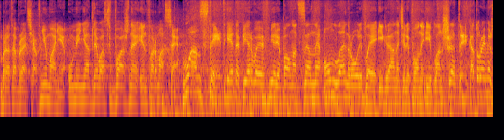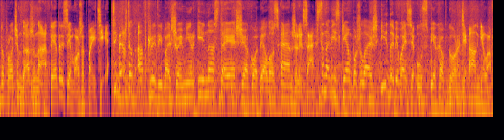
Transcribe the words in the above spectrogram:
Брата-братья, внимание, у меня для вас важная информация. One State – это первая в мире полноценная онлайн ролеплея игра на телефоны и планшеты, которая, между прочим, даже на Тетрисе может пойти. Тебя ждет открытый большой мир и настоящая копия Лос-Анджелеса. Становись кем пожелаешь и добивайся успеха в городе ангелов.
